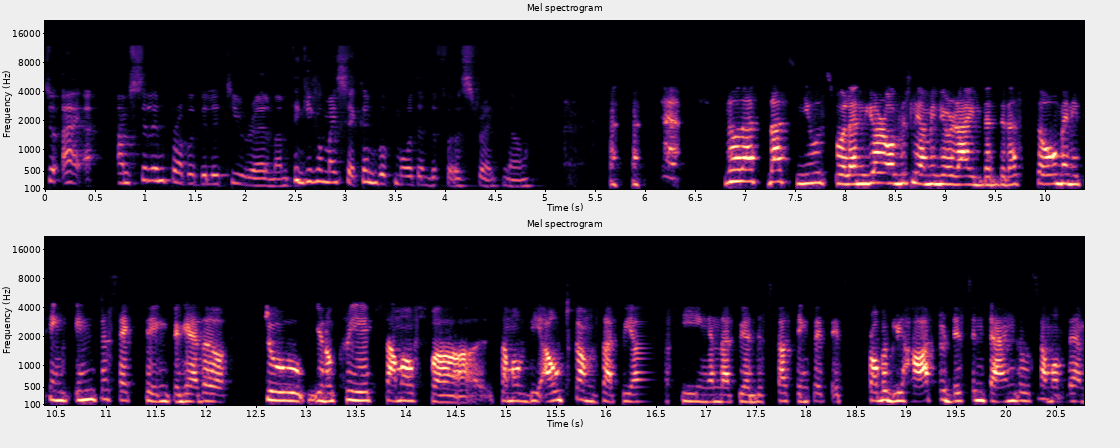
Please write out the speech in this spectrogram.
So I, I'm still in probability realm. I'm thinking of my second book more than the first right now. no, that that's useful, and you're obviously, I mean, you're right that there are so many things intersecting together to you know create some of uh, some of the outcomes that we are seeing and that we are discussing. So it's it's probably hard to disentangle some of them.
